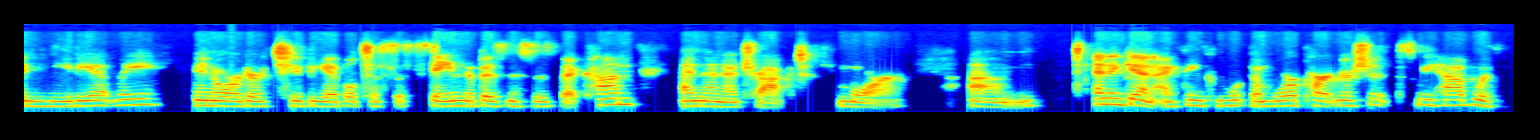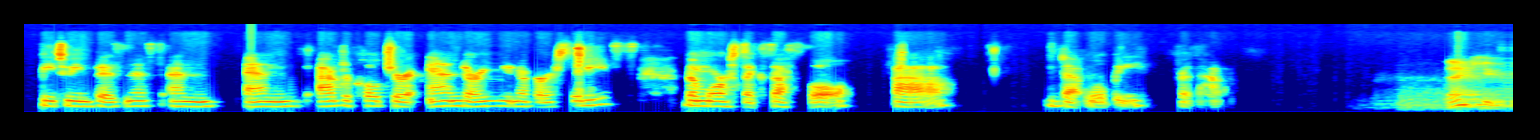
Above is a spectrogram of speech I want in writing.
immediately in order to be able to sustain the businesses that come and then attract more. Um, and again i think the more partnerships we have with between business and and agriculture and our universities the more successful uh, that will be for that. Thank you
